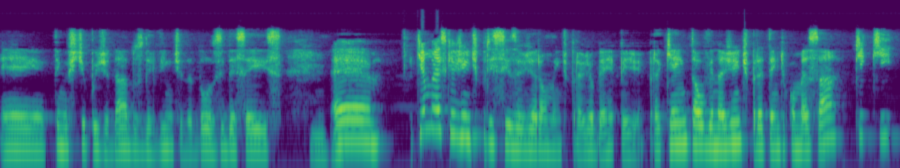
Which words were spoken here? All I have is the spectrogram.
é, tem os tipos de dados, D20, D12, D6. É, o que mais que a gente precisa geralmente para jogar RPG? Para quem tá ouvindo a gente, pretende começar, o que, que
